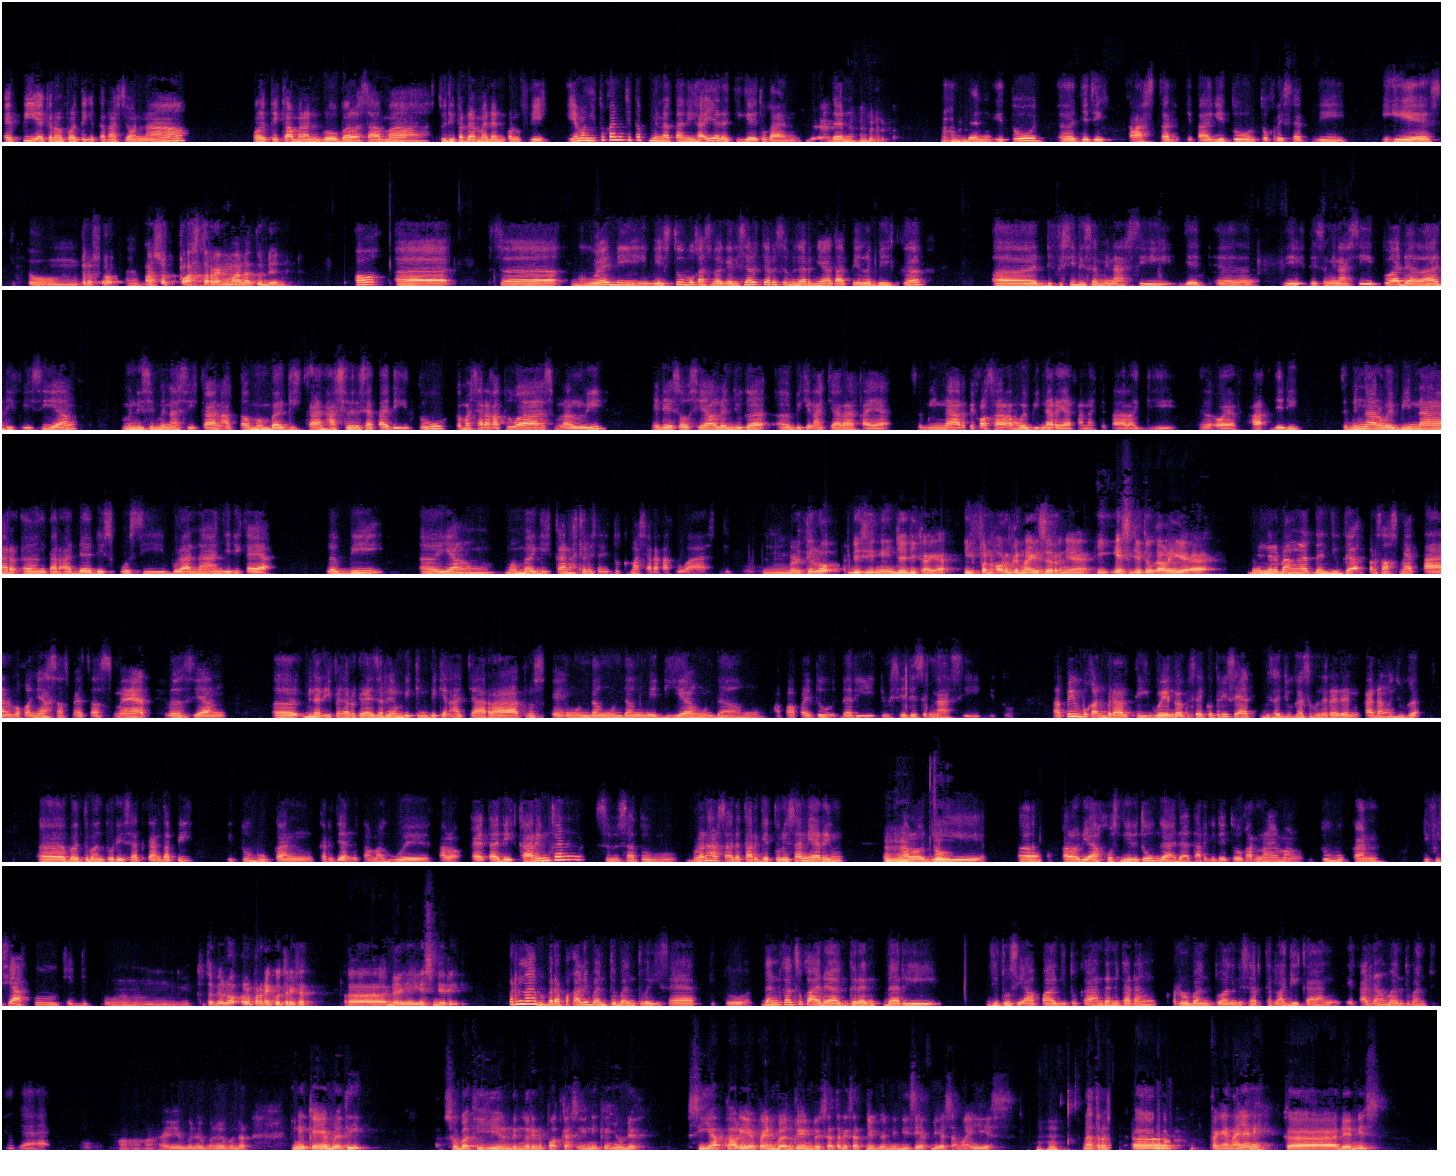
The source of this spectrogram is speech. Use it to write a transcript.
EPI ekonomi politik internasional, politik keamanan global sama studi perdamaian dan konflik. Ya, emang itu kan kita peminatan di HI ada tiga itu kan. Ya, dan bener dan itu uh, jadi klaster kita gitu untuk riset di IIS gitu. Hmm, terus kok uh, masuk klaster yang mana tuh Den? Oh, uh, se gue di IIS tuh bukan sebagai researcher sebenarnya, tapi lebih ke uh, divisi diseminasi. Jadi uh, di, diseminasi itu adalah divisi yang mendiseminasikan atau membagikan hasil riset tadi itu ke masyarakat luas melalui media sosial dan juga uh, bikin acara kayak seminar. Tapi kalau sekarang webinar ya karena kita lagi uh, eh, OFH, jadi seminar, webinar, uh, ntar ada diskusi bulanan. Jadi kayak lebih uh, yang membagikan hasil riset itu ke masyarakat luas gitu. Hmm, berarti lo di sini jadi kayak event organizer-nya IIS gitu kali ya? Bener banget dan juga persosmedan, pokoknya sosmed-sosmed, terus yang uh, benar event organizer yang bikin-bikin acara, terus kayak ngundang-ngundang media, ngundang apa-apa itu dari divisi diseminasi gitu. Tapi bukan berarti gue nggak bisa ikut riset, bisa juga sebenarnya dan kadang juga uh, bantu-bantu riset kan. Tapi itu bukan kerjaan utama gue. Kalau kayak tadi Karim kan satu bulan harus ada target tulisan ya Rim. Mm, kalau di uh, kalau di aku sendiri tuh nggak ada target itu karena emang itu bukan divisi aku kayak gitu. Hmm, gitu. Tapi lo lo pernah ikut riset uh, dari ini sendiri? Pernah beberapa kali bantu-bantu riset gitu. Dan kan suka ada grant dari institusi apa gitu kan dan kadang perlu bantuan researcher lagi kan ya kadang bantu-bantu juga gitu. Oh iya benar-benar benar. Ini kayaknya berarti sobat hihi yang dengerin podcast ini kayaknya udah siap kali ya pengen bantuin riset-riset juga nih di CFD sama IIS. Nah terus uh, pengen nanya nih ke Denis,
